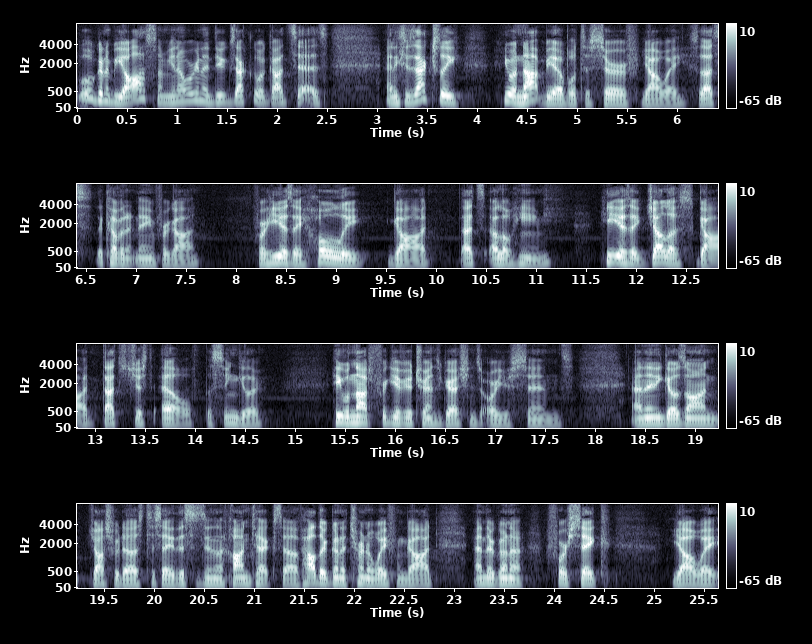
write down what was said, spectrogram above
going to be awesome. You know, we're going to do exactly what God says. And he says, Actually, you will not be able to serve Yahweh. So that's the covenant name for God. For he is a holy God. That's Elohim. He is a jealous God. That's just El, the singular. He will not forgive your transgressions or your sins. And then he goes on, Joshua does, to say this is in the context of how they're going to turn away from God and they're going to forsake Yahweh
